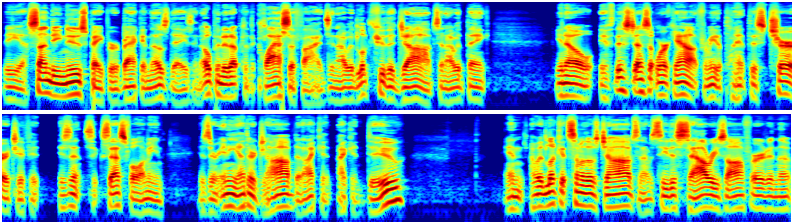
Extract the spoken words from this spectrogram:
the uh, Sunday newspaper back in those days and open it up to the classifieds. And I would look through the jobs and I would think, you know, if this doesn't work out for me to plant this church, if it isn't successful, I mean, is there any other job that I could I could do? And I would look at some of those jobs and I would see the salaries offered and the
